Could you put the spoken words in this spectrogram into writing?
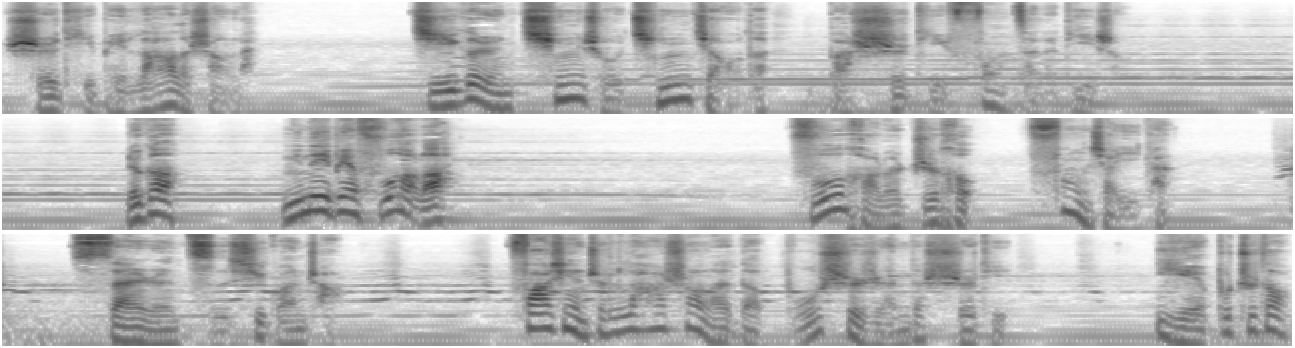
尸体被拉了上来，几个人轻手轻脚的把尸体放在了地上。刘刚，你那边扶好了。扶好了之后放下一看，三人仔细观察，发现这拉上来的不是人的尸体，也不知道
